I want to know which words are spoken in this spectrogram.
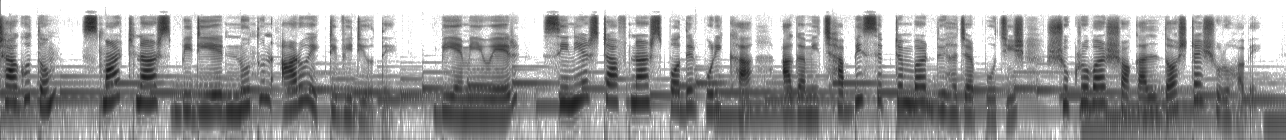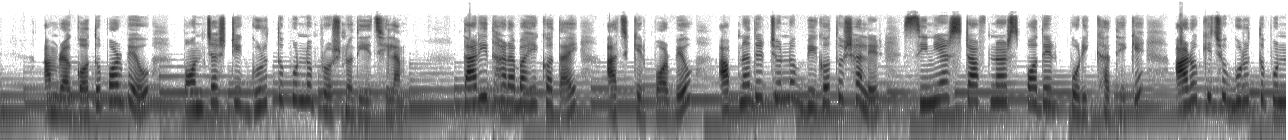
স্বাগতম স্মার্ট নার্স বিডিএর নতুন আরও একটি ভিডিওতে। বিএমইউ এর সিনিয়র স্টাফ নার্স পদের পরীক্ষা আগামী ২৬ সেপ্টেম্বর দুই হাজার পঁচিশ শুক্রবার সকাল দশটায় শুরু হবে। আমরা গত পর্বেও পঞ্চাশটি গুরুত্বপূর্ণ প্রশ্ন দিয়েছিলাম। তারই ধারাবাহিকতায় আজকের পর্বেও আপনাদের জন্য বিগত সালের সিনিয়র স্টাফ নার্স পদের পরীক্ষা থেকে আরও কিছু গুরুত্বপূর্ণ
